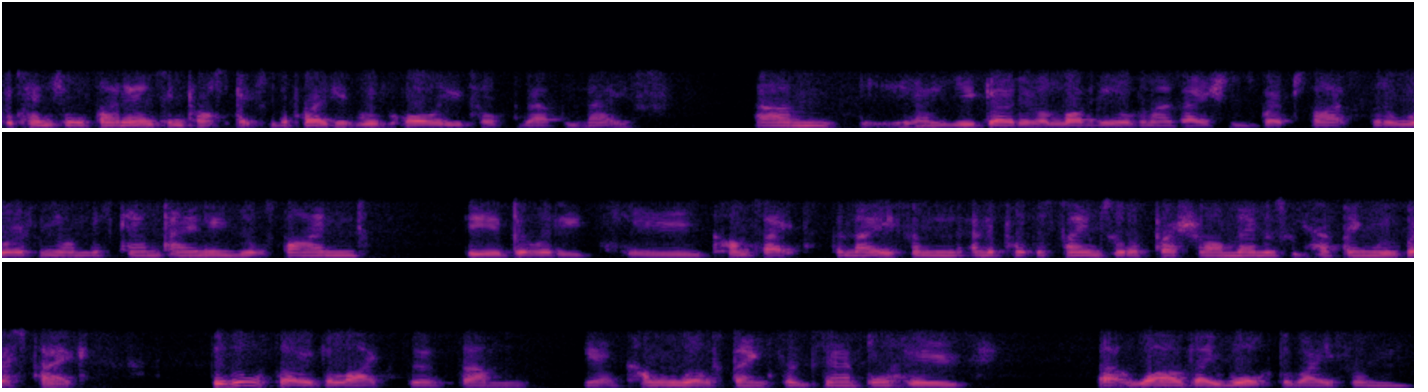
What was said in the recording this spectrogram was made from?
potential financing prospects for the project. We've already talked about the NAIF. Um, you know, you go to a lot of the organisations' websites that are working on this campaign, and you'll find the ability to contact the NAIF and, and to put the same sort of pressure on them as we have been with Westpac. There's also the likes of um, you know, Commonwealth Bank, for example, who, uh, while they walked away from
